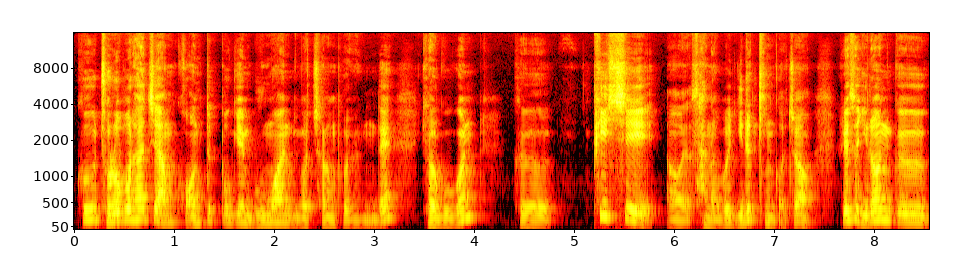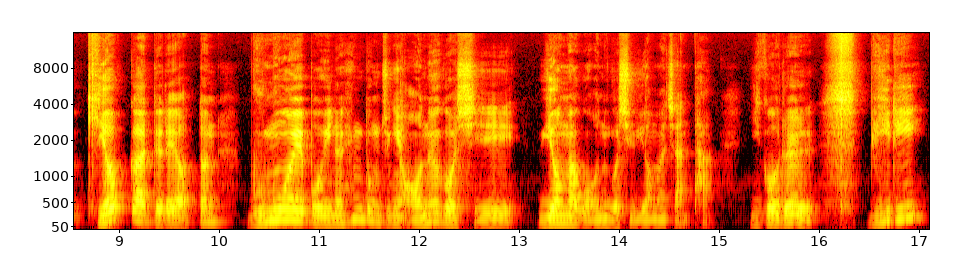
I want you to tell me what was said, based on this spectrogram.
그 졸업을 하지 않고 언뜻 보기엔 무모한 것처럼 보였는데 결국은 그 PC 어, 산업을 일으킨 거죠. 그래서 이런 그 기업가들의 어떤 무모해 보이는 행동 중에 어느 것이 위험하고 어느 것이 위험하지 않다. 이거를 미리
